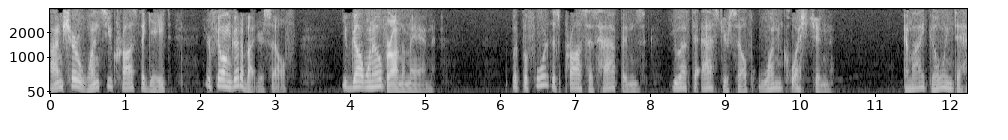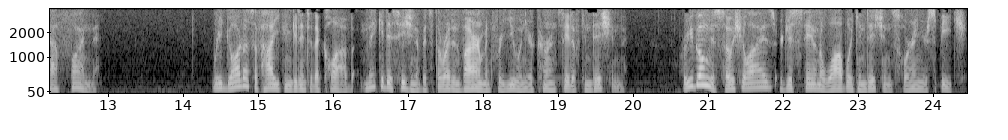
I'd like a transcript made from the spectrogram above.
I'm sure once you cross the gate, you're feeling good about yourself. You've got one over on the man. But before this process happens, you have to ask yourself one question. Am I going to have fun? Regardless of how you can get into the club, make a decision if it's the right environment for you in your current state of condition. Are you going to socialize or just stay in a wobbly condition, slurring your speech?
